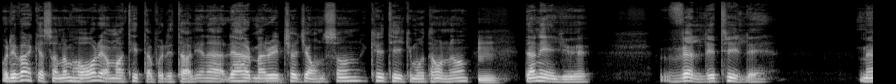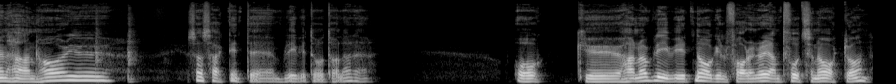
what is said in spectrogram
och det verkar som de har det om man tittar på detaljerna här. Det här med mm. Richard Johnson, kritiken mot honom, mm. den är ju väldigt tydlig. Men han har ju som sagt inte blivit åtalad här. Och eh, han har blivit nagelfaren redan 2018.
